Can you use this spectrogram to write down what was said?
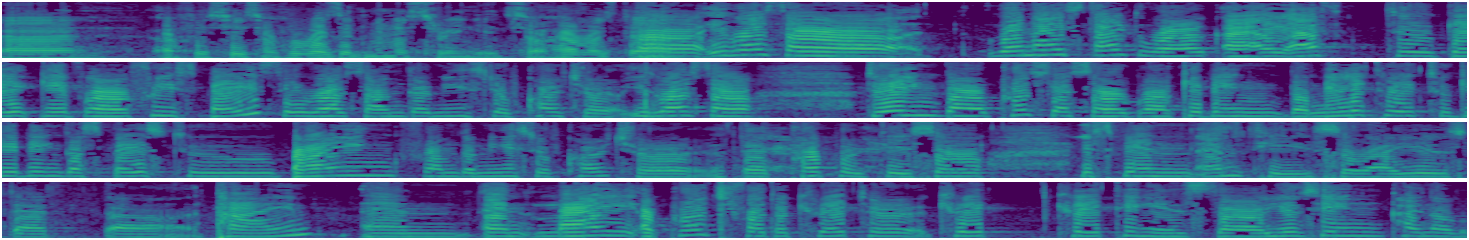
uh, offices? Or who was administering it? So, how was that? Uh, it was uh, when I started work. I asked to give a free space. It was under Ministry of Culture. It was uh, during the process of uh, giving the military to giving the space to buying from the Ministry of Culture the property. So it's been empty. So I used that uh, time and and my approach for the curator creating is uh, using kind of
